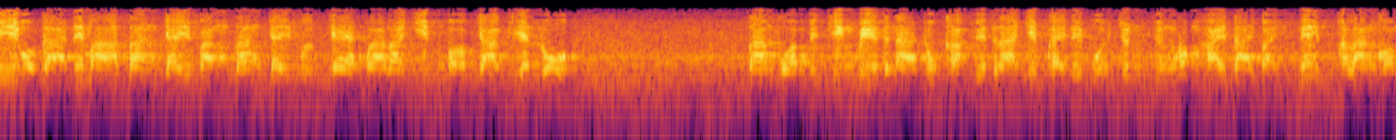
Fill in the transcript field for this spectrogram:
มีโอกาสได้มาตั้งใจฟังตั้งใจฝึกแก้วาระจิตออกจากเรียนรู้ตามความเป็นจริงเวทนาทุกขเวทนาเจ็บไข้ได้ป่วยจนถึงล้มหายตายไป นี่พลังของ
